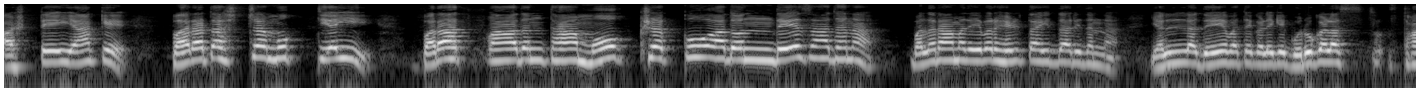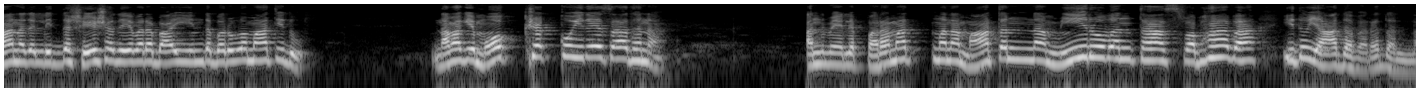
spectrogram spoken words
ಅಷ್ಟೇ ಯಾಕೆ? ಪರತಶ್ಚ ಮುಕ್ತಿಯೈ ಪರತ್ವಾದಂತಹ ಮೋಕ್ಷಕ್ಕೂ ಅದೊಂದೇ ಸಾಧನ. ಬಲರಾಮ ದೇವರು ಹೇಳ್ತಾ ಇದ್ದಾರೆ ಇದನ್ನ. ಎಲ್ಲ ದೇವತೆಗಳಿಗೆ ಗುರುಗಳ ಸ್ಥಾನದಲ್ಲಿದ್ದ ಶೇಷದೇವರ ಬಾಯಿಯಿಂದ ಬರುವ ಮಾತಿದು. ನಮಗೆ ಮೋಕ್ಷಕ್ಕೂ ಇದೇ ಸಾಧನ. ಅಂದಮೇಲೆ ಪರಮಾತ್ಮನ ಮಾತನ್ನ ಮೀರುವಂತಹ ಸ್ವಭಾವ ಇದು ಯಾದವರದಲ್ಲ.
